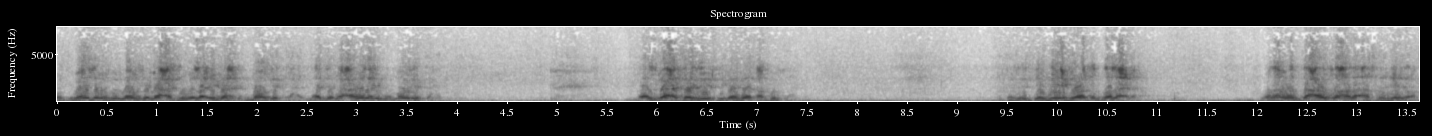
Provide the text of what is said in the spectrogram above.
قلت وإن لم يكن لهم جماعة ولا إمام ما وجدت أحد لا جماعة ولا إمام ما وجدت أحد قال فاعتزل تلك الفرقة كلها. اعتزل جميع فرق الضلالة. ولو أن تعرض على أصل الهجرة.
